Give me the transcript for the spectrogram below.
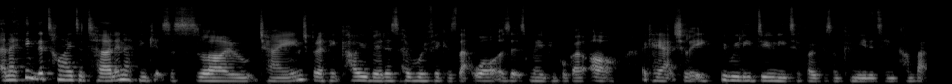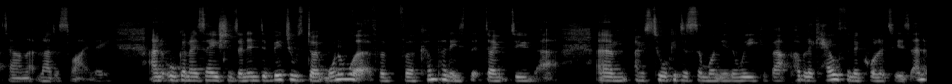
And I think the tides are turning. I think it's a slow change, but I think COVID, as horrific as that was, it's made people go, oh, okay, actually, we really do need to focus on community and come back down that ladder slightly. And organizations and individuals don't want to work for, for companies that don't do that. Um, I was talking to someone the other week about public health inequalities, and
